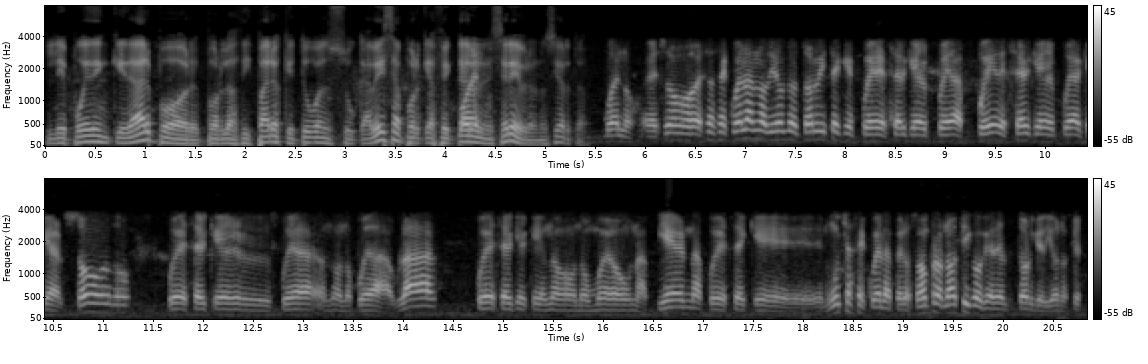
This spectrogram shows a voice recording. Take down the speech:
le pueden quedar por por los disparos que tuvo en su cabeza porque afectaron bueno, el cerebro, ¿no es cierto? Bueno, eso esas secuelas nos dio el doctor, viste que puede ser que él pueda puede ser que él pueda quedar sordo, puede ser que él pueda no no pueda hablar, puede ser que, que no, no mueva una pierna, puede ser que muchas secuelas, pero son pronósticos que es el doctor que dio, ¿no es cierto?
